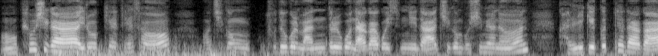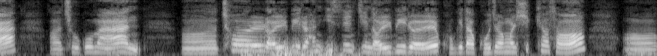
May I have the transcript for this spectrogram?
어, 표시가 이렇게 돼서 어, 지금 두둑을 만들고 나가고 있습니다. 지금 보시면은 갈리기 끝에다가 어, 조그만 어, 철 넓이를 한 2cm 넓이를 거기다 고정을 시켜서 어,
